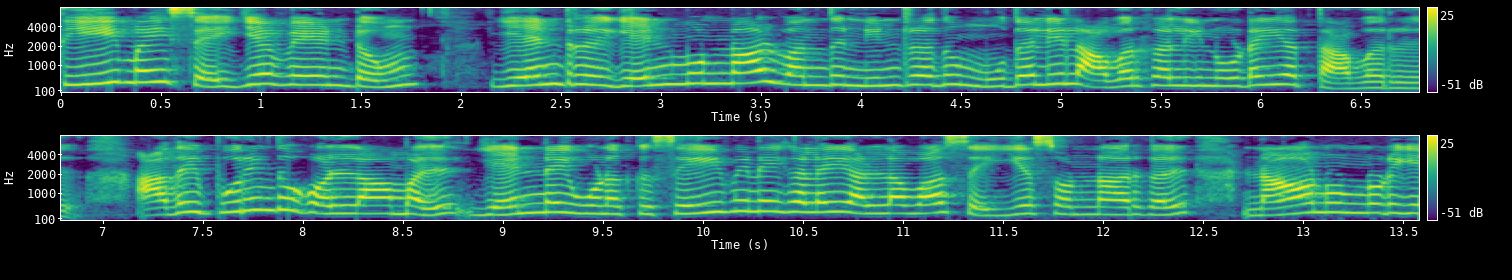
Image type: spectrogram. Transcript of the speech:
தீமை செய்ய வேண்டும். என்று என் முன்னால் வந்து நின்றது முதலில் அவர்களினுடைய தவறு. அதை புரிந்து கொள்ளாமல் என்னை உனக்கு செய்வினைகளை அல்லவா செய்ய சொன்னார்கள்? நான் உன்னுடைய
